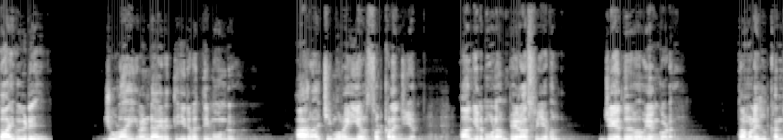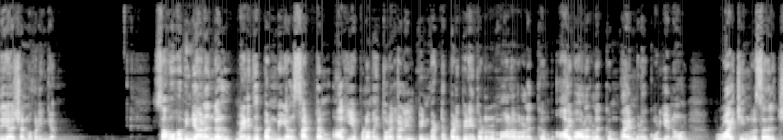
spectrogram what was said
தாய் வீடு ஜூலை ரெண்டாயிரத்தி இருபத்தி மூன்று. ஆராய்ச்சி முறையியல் சொற்களஞ்சியம். ஆங்கில மூலம் பேராசிரியர் ஜெயதேவ உயங்கோட. தமிழில் கந்தையா சண்முகலிங்கம். சமூக விஞ்ஞானங்கள் மனித பண்பியல் சட்டம் ஆகிய புலமைத் துறைகளில் பின்பற்ற படிப்பினை தொடரும் மாணவர்களுக்கும் ஆய்வாளர்களுக்கும் பயன்படக்கூடிய நூல் writing research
